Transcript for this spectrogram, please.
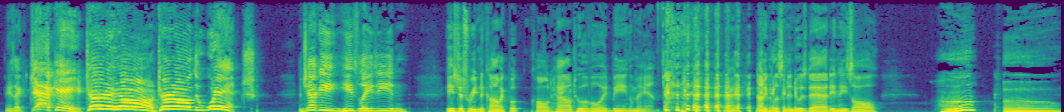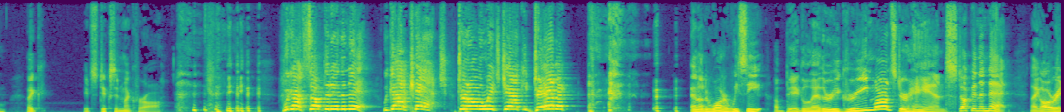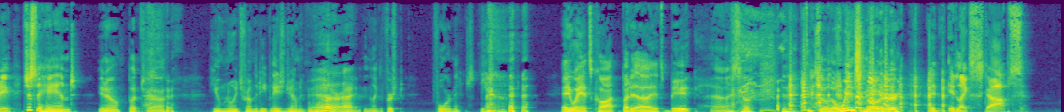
he's like, Jackie, turn it on, turn on the winch. And Jackie, he's lazy and he's just reading a comic book called How to Avoid Being a Man. right? Not even listening to his dad, and he's all, huh? Oh. Like, it sticks in my craw. we got something in the net. We got a catch. Turn on the winch, Jackie. Damn it. And underwater, we see a big leathery green monster hand stuck in the net. Like already, just a hand, you know, but uh, humanoids from the deep, ladies and gentlemen. Yeah, all right. In like the first four minutes. Yeah. Anyway, it's caught, but uh, it's big. Uh, so, so the winch motor, it, it like stops.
